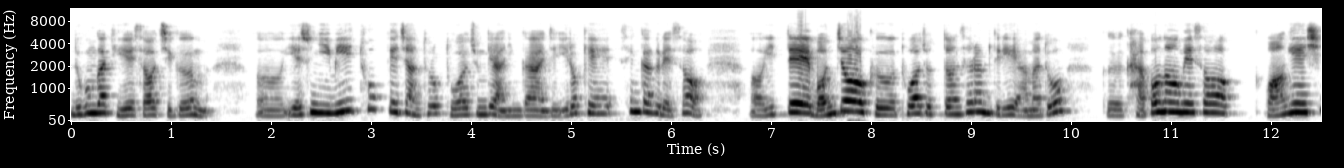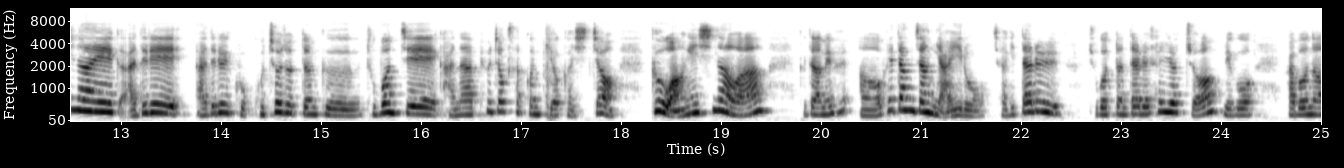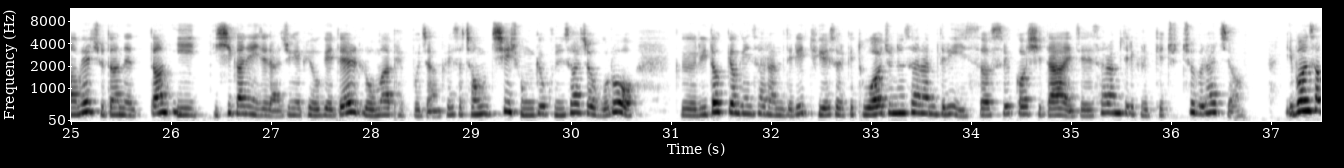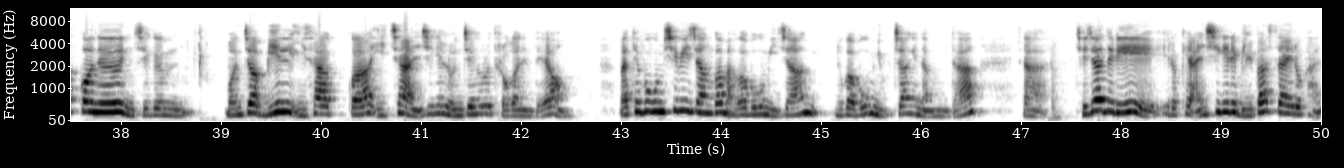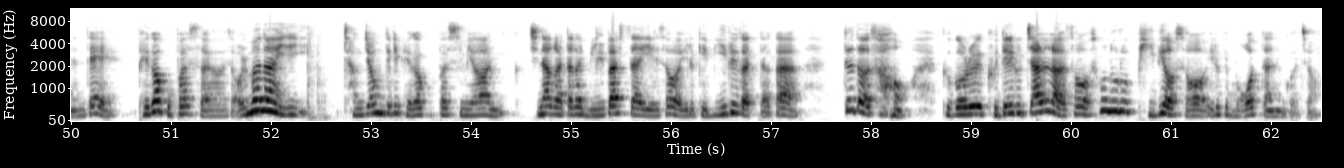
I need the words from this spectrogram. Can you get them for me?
누군가 뒤에서 지금 어, 예수님이 투옥되지 않도록 도와준 게 아닌가 이제 이렇게 생각을 해서 어, 이때 먼저 그 도와줬던 사람들이 아마도 그 가버나움에서 왕의 신하의 아들의 아들을 고쳐줬던 그 두 번째 가나 표적 사건 기억하시죠? 그 왕의 신하와 그 다음에 회, 어, 회당장 야이로 자기 딸을 죽었던 딸을 살렸죠. 그리고 가버나움에 주단했던 이, 이 시간에 이제 나중에 배우게 될 로마 백부장. 그래서 정치, 종교, 군사적으로 그 리더격인 사람들이 뒤에서 이렇게 도와주는 사람들이 있었을 것이다. 이제 사람들이 그렇게 추측을 하죠. 이번 사건은 지금 먼저 밀 이삭과 2차 안식일 논쟁으로 들어가는데요. 마태복음 12장과 마가복음 2장, 누가복음 6장에 나옵니다. 자, 제자들이 이렇게 안식일에 밀밭 사이로 가는데 배가 고팠어요. 얼마나 이 장정들이 배가 고팠으면 지나가다가 밀밭 사이에서 이렇게 밀을 갖다가 뜯어서 그거를 그대로 잘라서 손으로 비벼서 이렇게 먹었다는 거죠.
